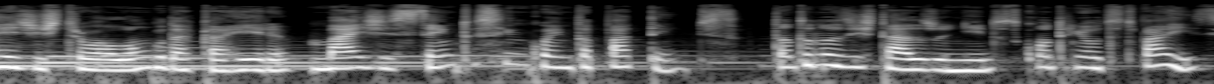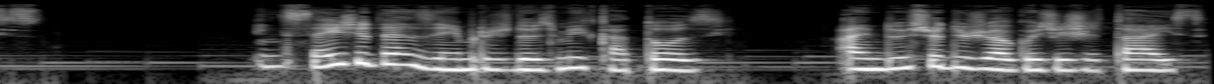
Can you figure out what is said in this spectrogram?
Registrou ao longo da carreira mais de 150 patentes, tanto nos Estados Unidos quanto em outros países. Em 6 de dezembro de 2014, a indústria dos jogos digitais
